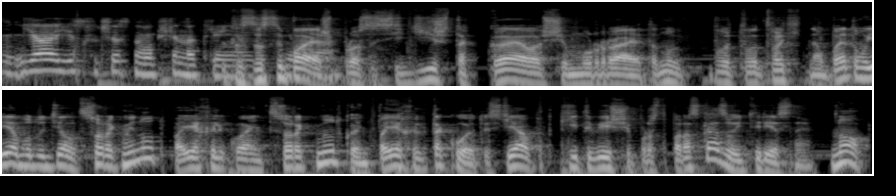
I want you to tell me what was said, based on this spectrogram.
Я, если честно, вообще на тренинг. Ты засыпаешь просто, сидишь, такая вообще мура. Это, ну, вот, вот отвратительно. Поэтому я буду делать 40 минут, поехали куда-нибудь, 40 минут куда-нибудь, поехали такое. То есть я какие-то вещи просто порассказываю интересные. Но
